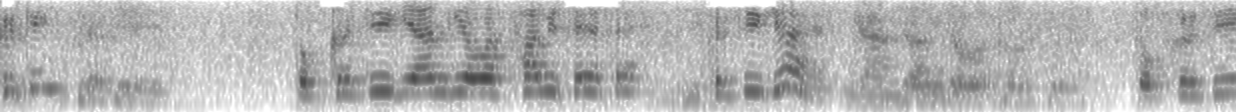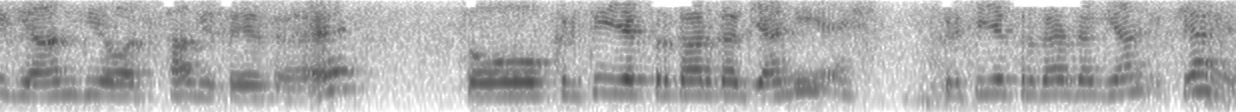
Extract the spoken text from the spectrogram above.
कृति। तो कृति ज्ञान की अवस्था विशेष है। कृति क्या है? तो कृति ज्ञान की अवस्था विशेष है तो कृति एक प्रकार का ज्ञान ही। है कृति एक प्रकार का ज्ञान क्या है?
